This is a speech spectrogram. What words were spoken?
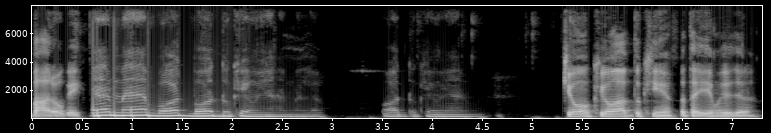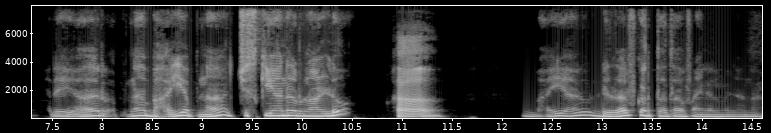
बाहर हो गई। यार मैं बहुत बहुत दुखी हूँ यार मतलब बहुत दुखी हूँ यार। क्यों क्यों आप दुखी हैं? बताइए मुझे जरा। अरे यार अपना भाई अपना चिस्कियाना रोनाल्डो। हाँ। भाई यार डिजर्व करता था फाइनल में जाना।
